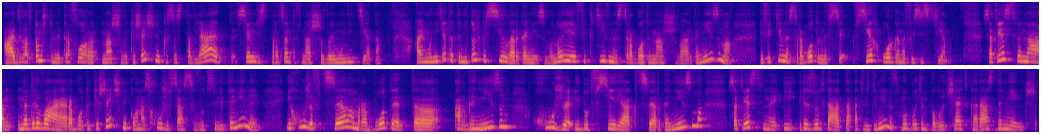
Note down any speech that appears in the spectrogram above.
А дело в том, что микрофлора нашего кишечника составляет 70% нашего иммунитета. А иммунитет это не только сила организма, но и эффективность работы нашего организма, эффективность работы на все, всех органов и систем. Соответственно, надрывая работу кишечника, у нас хуже всасываются витамины и хуже в целом работает э, организм, хуже идут все реакции организма, соответственно, и результата от витаминов мы будем получать гораздо меньше.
